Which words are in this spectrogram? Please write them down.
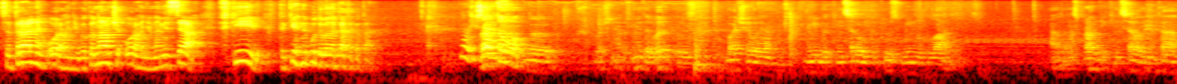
центральних органів, виконавчих органів на місцях в Києві, таких не буде виникати питань. Ну і ще в тому, розумієте, ви бачили ніби кінцеву мету зміну влади. Але насправді кінцева мета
